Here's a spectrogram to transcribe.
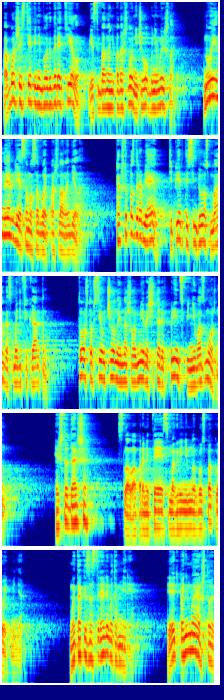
По большей степени благодаря телу. Если бы оно не подошло, ничего бы не вышло. Ну и энергия, само собой, пошла на дело. Так что поздравляю, теперь ты симбиоз мага с модификантом. То, что все ученые нашего мира считали в принципе невозможным». «И что дальше?» Слова Прометея смогли немного успокоить меня. «Мы так и застряли в этом мире?» Я ведь понимаю, что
